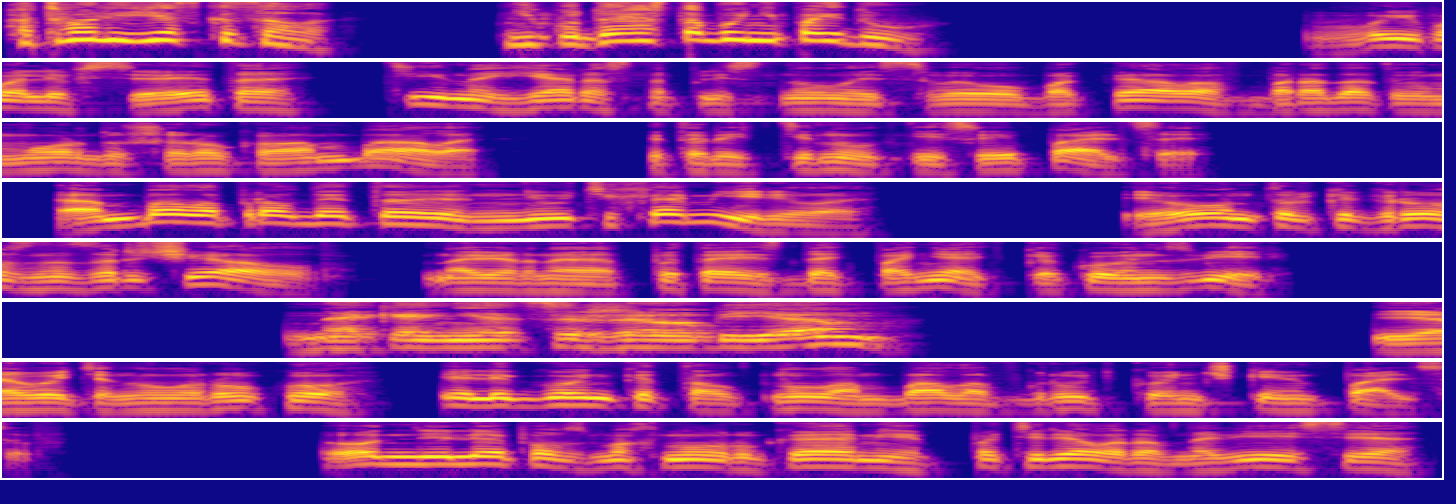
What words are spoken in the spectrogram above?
«Отвали, я сказала! Никуда я с тобой не пойду!» Выпалив все это, Тина яростно плеснула из своего бокала в бородатую морду широкого амбала, который тянул к ней свои пальцы. Амбала, правда, это не утихомирило, и он только грозно зарычал, наверное, пытаясь дать понять, какой он зверь. «Наконец уже убьем?» Я вытянул руку и легонько толкнул амбала в грудь кончиками пальцев. Он нелепо взмахнул руками, потерял равновесие,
